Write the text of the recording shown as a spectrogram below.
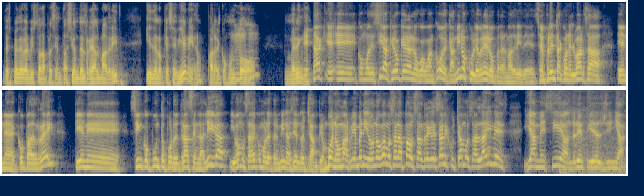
después de haber visto la presentación del Real Madrid y de lo que se viene para el conjunto merengue. Está, eh, eh, como decía, creo que eran los Guaguancó, el camino es culebrero para el Madrid. Eh. Se enfrenta con el Barça en Copa del Rey, tiene cinco puntos por detrás en la liga y vamos a ver cómo le termina yendo en Champions. Bueno, Omar, bienvenido. Nos vamos a la pausa. Al regresar escuchamos a Laines y a Messier André Pierre Gignac.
